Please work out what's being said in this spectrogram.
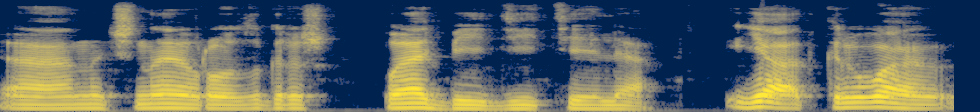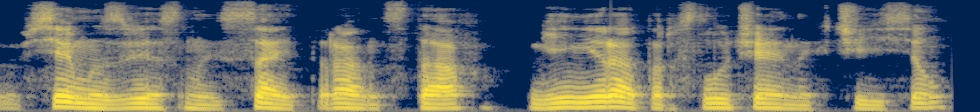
начинаю розыгрыш победителя я открываю всем известный сайт RunStaff, генератор случайных чисел,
